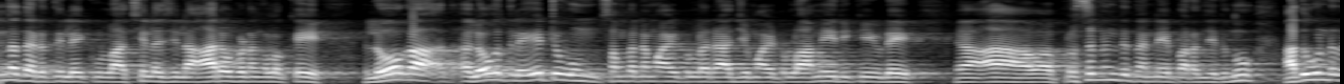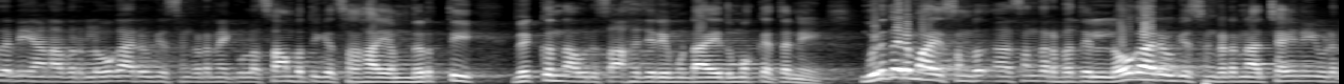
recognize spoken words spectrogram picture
എന്ന തരത്തിലേക്കുള്ള ചില ചില ആരോപണങ്ങളൊക്കെ ലോക ലോകത്തിലെ ഏറ്റവും സമ്പന്നമായിട്ടുള്ള രാജ്യമായിട്ടുള്ള അമേരിക്കയുടെ പ്രസിഡന്റ് തന്നെ പറഞ്ഞിരുന്നു. അതുകൊണ്ട് തന്നെയാണ് അവർ ലോകാരോഗ്യ സംഘടനയ്ക്കുള്ള സാമ്പത്തിക സഹായം നിർത്തി വെക്കുന്ന ഒരു സാഹചര്യം ഉണ്ടായതുമൊക്കെ തന്നെ. ഗുരുതരമായ സന്ദർഭത്തിൽ ലോകാരോഗ്യ സംഘടന ചൈനയുടെ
